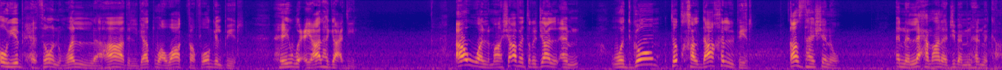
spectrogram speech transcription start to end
ويبحثون ولا هذه القطوة واقفة فوق البير. هي وعيالها قاعدين. أول ما شافت رجال الأمن وتقوم تدخل داخل البير قصدها شنو؟ إن اللحم أنا أجيبه من هالمكان.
